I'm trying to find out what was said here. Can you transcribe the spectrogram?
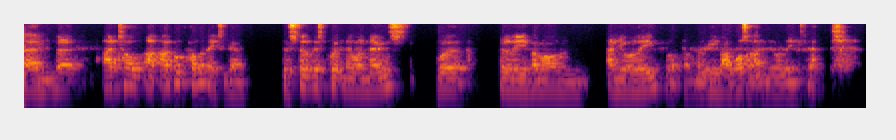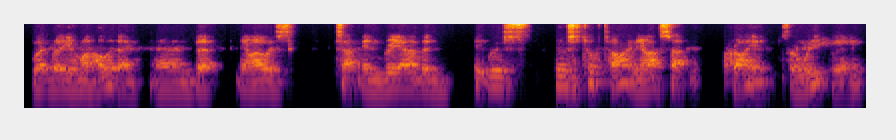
Um, but I told I, I booked holiday to go. But still, at this point, no one knows. Work believe I'm on annual leave. Well, I believe I was on annual leave. Work believe I'm on holiday. Um, but you know, I was sat in rehab, and it was it was a tough time. You know, I sat crying for a week really.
